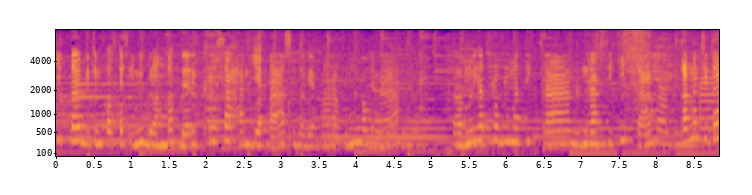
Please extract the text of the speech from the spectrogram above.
Kita bikin podcast ini berangkat dari keresahan Ya. kita sebagai para pemuda Pemuda. eh, melihat problematika generasi kita. Generasi. Karena kita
